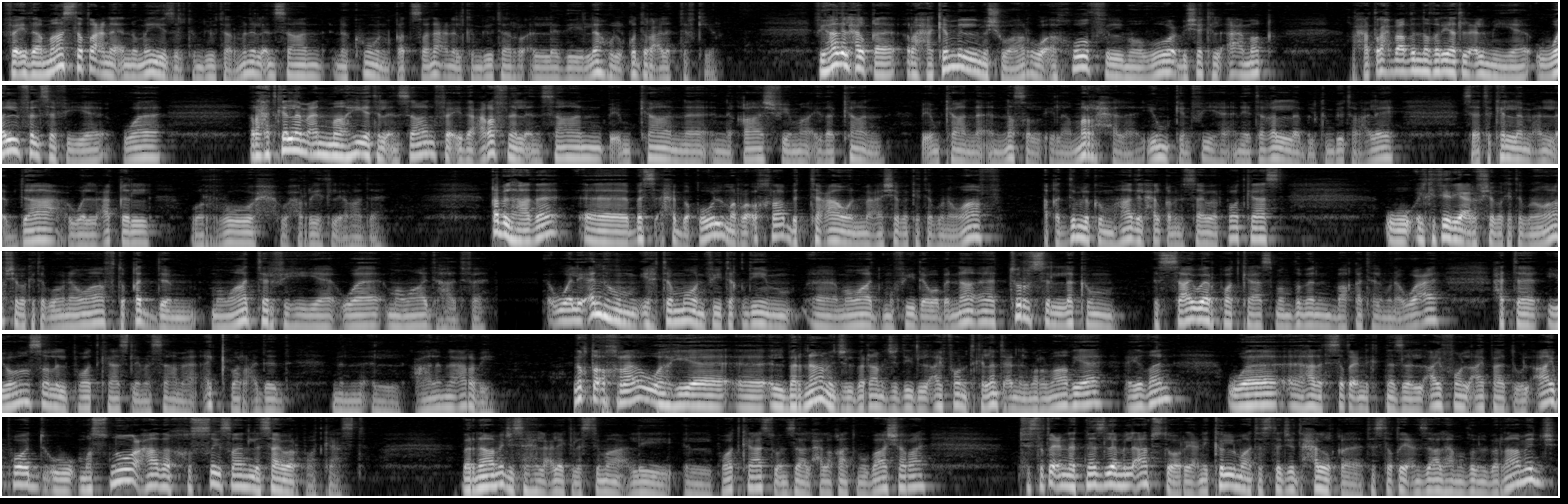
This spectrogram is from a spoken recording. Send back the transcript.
فإذا ما استطعنا أن نميز الكمبيوتر من الإنسان نكون قد صنعنا الكمبيوتر الذي له القدرة على التفكير. في هذه الحلقة راح أكمل المشوار وأخوض في الموضوع بشكل أعمق راح أطرح بعض النظريات العلمية والفلسفية و راح أتكلم عن ماهية الإنسان فإذا عرفنا الإنسان بإمكاننا النقاش فيما إذا كان بإمكاننا أن نصل إلى مرحلة يمكن فيها أن يتغلب الكمبيوتر عليه سأتكلم عن الإبداع والعقل والروح وحرية الإرادة. قبل هذا آه، بس أحب أقول مرة أخرى بالتعاون مع شبكة أبو نواف. أقدم لكم هذه الحلقة من ال SciWare Podcast. والكثير يعرف شبكة أبو نواف. شبكة أبو نواف تقدم مواد ترفيهية ومواد هادفة. ولأنهم يهتمون في تقديم آه، مواد مفيدة وبناءة ترسل لكم ال SciWare Podcast من ضمن باقتها المنوعة حتى يوصل البودكاست لمسامع أكبر عدد من العالم العربي. نقطة أخرى وهي آه، البرنامج البرنامج الجديد للآيفون. تكلمت عنه المرة الماضية أيضا وهذا تستطيع أنك تنزل الآيفون الآيباد والآيبود ومصنوع هذا خصيصا ل SciWare Podcast. برنامج يسهل عليك الاستماع للبودكاست وإنزال الحلقات مباشرة. تستطيع أن تنزله من الـ App Store يعني كل ما تستجد حلقة تستطيع إنزالها من ضمن البرنامج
